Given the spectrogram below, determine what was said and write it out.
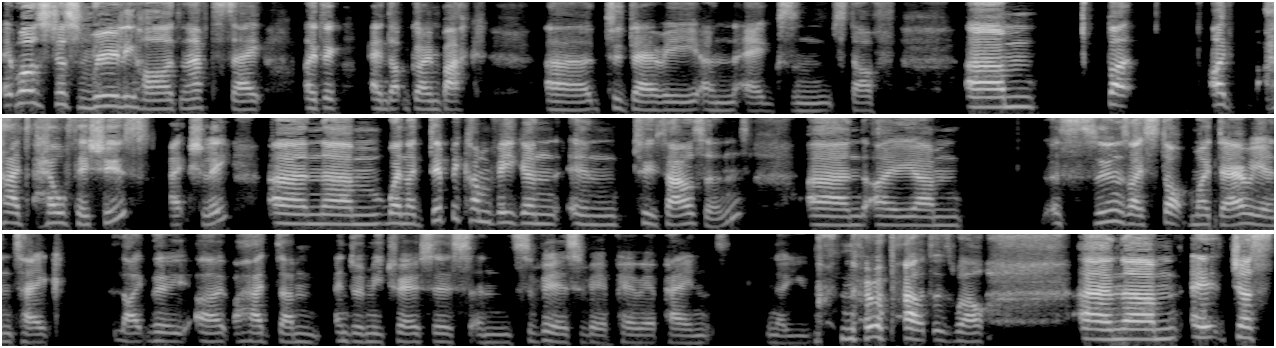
it was just really hard, and I have to say, I did end up going back uh, to dairy and eggs and stuff. Um, but I had health issues actually, and um, when I did become vegan in 2000, and I um, as soon as I stopped my dairy intake, like the uh, I had um, endometriosis and severe severe period pain. You know you know about as well, and um, it just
